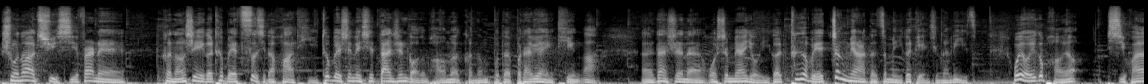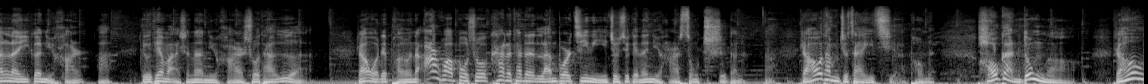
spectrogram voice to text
说到娶媳妇儿呢，可能是一个特别刺激的话题，特别是那些单身狗的朋友们，可能不太不太愿意听啊。呃，但是呢，我身边有一个特别正面的这么一个典型的例子。我有一个朋友喜欢了一个女孩啊，有天晚上呢，女孩说她饿了，然后我这朋友呢，二话不说，开着他的兰博基尼就去给那女孩送吃的了啊，然后他们就在一起了。朋友们，好感动啊！然后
